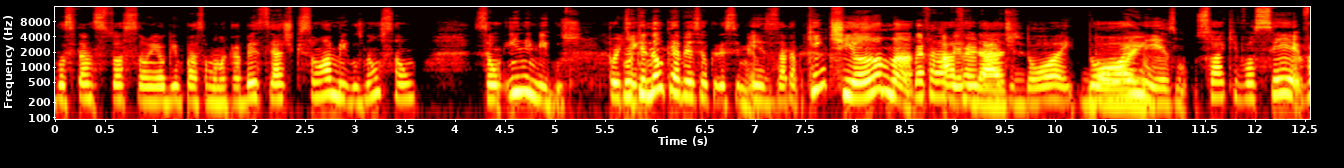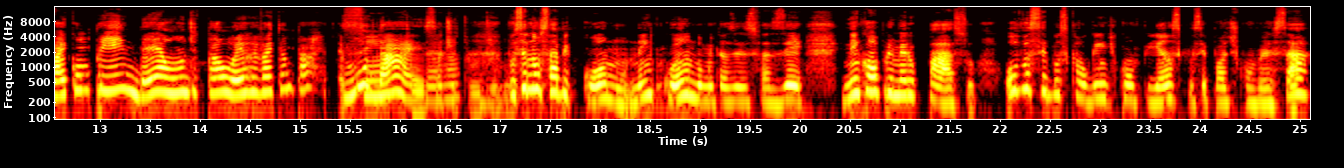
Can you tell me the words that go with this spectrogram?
Você tá nessa situação e alguém passa a mão na cabeça, você acha que são amigos. Não são. São inimigos. Porque, Porque não quer ver seu crescimento. exatamente. Quem te ama, Vai falar a a verdade. verdade. dói, dói, Dói. mesmo. Só que você vai compreender aonde tá o erro e vai tentar mudar Sim, essa aham. atitude. né? Você não sabe como, nem quando muitas vezes fazer, nem qual o primeiro passo. Ou você busca alguém de confiança que você pode conversar,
